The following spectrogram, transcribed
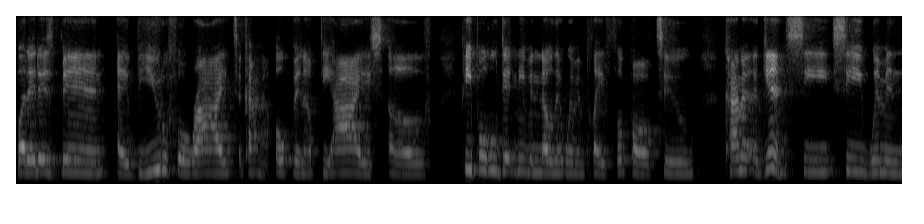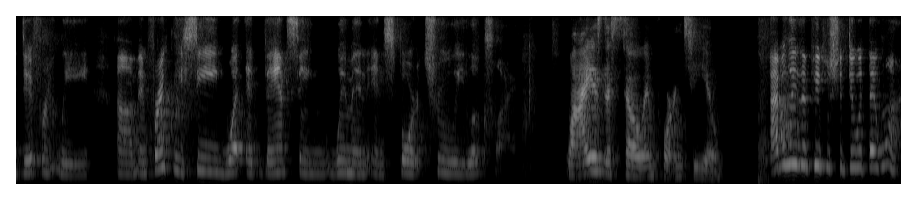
But it has been a beautiful ride to kind of open up the eyes of people who didn't even know that women played football to kind of again see see women differently um, and frankly see what advancing women in sport truly looks like why is this so important to you? I believe that people should do what they want.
